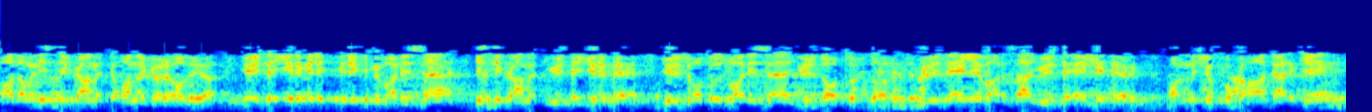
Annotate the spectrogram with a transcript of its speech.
Bu adamın istikameti ona göre oluyor. Yüzde yirmilik birikimi var ise istikamet yüzde yirmi. Yüzde otuz var ise yüzde otuzdur. Yüzde elli varsa yüzde ellidir. Onun için fukaha der ki,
